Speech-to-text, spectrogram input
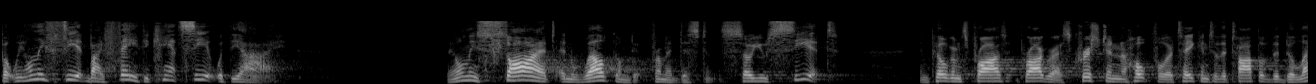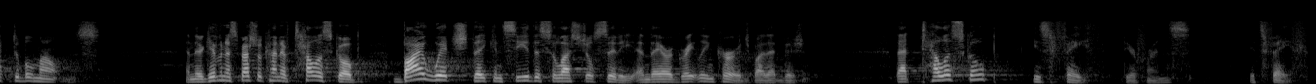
but we only see it by faith. You can't see it with the eye. They only saw it and welcomed it from a distance. So you see it. In Pilgrim's Progress, Christian and hopeful are taken to the top of the delectable mountains. And they're given a special kind of telescope by which they can see the celestial city, and they are greatly encouraged by that vision. That telescope is faith, dear friends. It's faith.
